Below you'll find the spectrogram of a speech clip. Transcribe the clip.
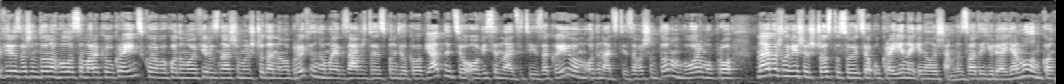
Ефірі з Вашингтона Голос Америки Українською. Виходимо в ефір з нашими щоденними брифінгами, як завжди, з понеділка по п'ятницю о 18-й за Києвом, 11-й за Вашингтоном. Говоримо про найважливіше, що стосується України і не лише. Мене звати Юлія Ярмоленко.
